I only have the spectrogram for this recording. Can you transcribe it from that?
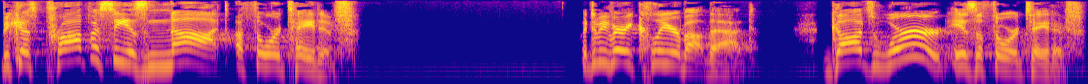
because prophecy is not authoritative. But to be very clear about that. God's word is authoritative.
